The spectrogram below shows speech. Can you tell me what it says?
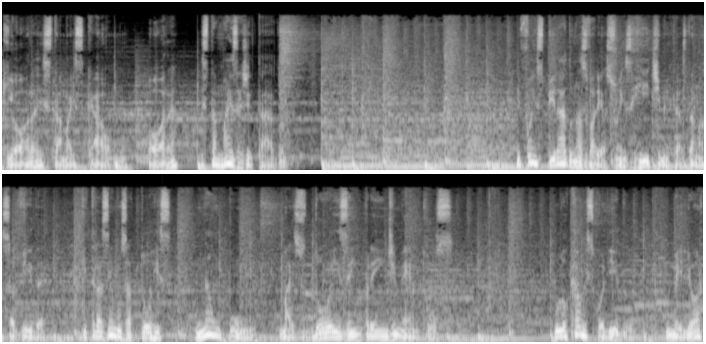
que ora está mais calmo, ora está mais agitado. E foi inspirado nas variações rítmicas da nossa vida que trazemos a Torres não um, mas dois empreendimentos. O local escolhido, o melhor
